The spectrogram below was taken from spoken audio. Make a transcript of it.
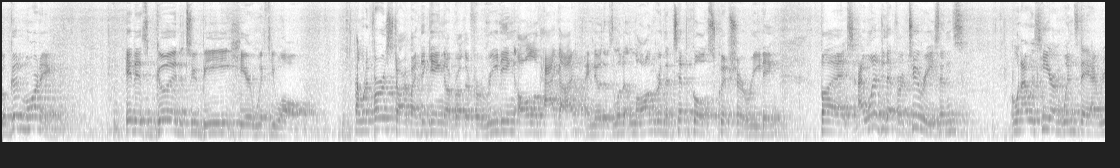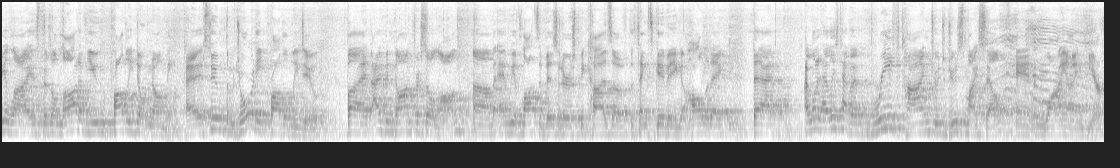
Well, good morning. It is good to be here with you all. I want to first start by thanking our brother for reading all of Haggai. I know that was a little bit longer than typical scripture reading, but I want to do that for two reasons. When I was here on Wednesday, I realized there's a lot of you who probably don't know me. I assume the majority probably do, but I've been gone for so long, um, and we have lots of visitors because of the Thanksgiving holiday that I wanted to at least have a brief time to introduce myself and, and why I'm here.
